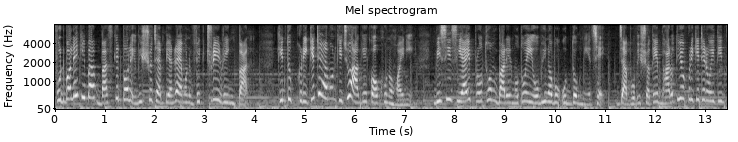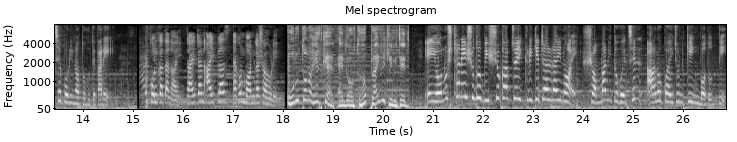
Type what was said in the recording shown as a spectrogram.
ফুটবলে কিংবা বাস্কেটবলে বিশ্ব চ্যাম্পিয়নরা এমন ভিক্টরি রিং পান। কিন্তু ক্রিকেটে এমন কিছু আগে কখনো হয়নি। বিসিসিআই প্রথমবারের মতো এই অভিনব উদ্যোগ নিয়েছে, যা ভবিষ্যতে ভারতীয় ক্রিকেটের ঐতিহ্যে পরিণত হতে পারে। কলকাতা নয়। টাইটান আই প্লাস এখন বনগা শহরে। Anutama health care and Artha private limited. এই অনুষ্ঠানে শুধু বিশ্বকাপ জয়ী ক্রিকেটাররাই নয় সম্মানিত হয়েছেন আরও কয়েকজন কিংবদন্তি।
